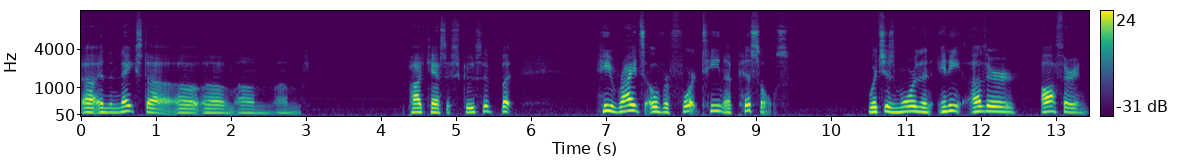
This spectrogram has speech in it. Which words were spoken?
uh, in the next uh, uh, um, um, um, podcast exclusive, but he writes over 14 epistles, which is more than any other author in,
